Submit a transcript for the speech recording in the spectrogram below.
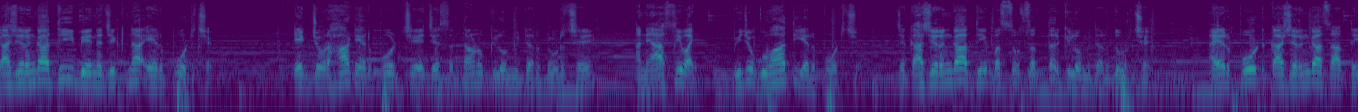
કાઝીરંગાથી બે નજીકના એરપોર્ટ છે. એક જોરહાટ એરપોર્ટ છે જે સત્તાણું કિલોમીટર દૂર છે અને આ સિવાય બીજું ગુવાહાટી એરપોર્ટ છે, જે કાઝીરંગાથી બસો સત્તર કિલોમીટર દૂર છે. આ એરપોર્ટ કાઝીરંગા સાથે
